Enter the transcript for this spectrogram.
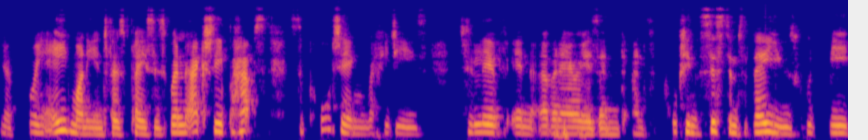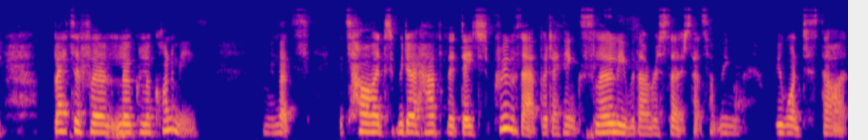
you know, pouring aid money into those places when actually perhaps supporting refugees to live in urban areas and and supporting the systems that they use would be better for local economies. I mean, that's it's hard we don't have the data to prove that but i think slowly with our research that's something we want to start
